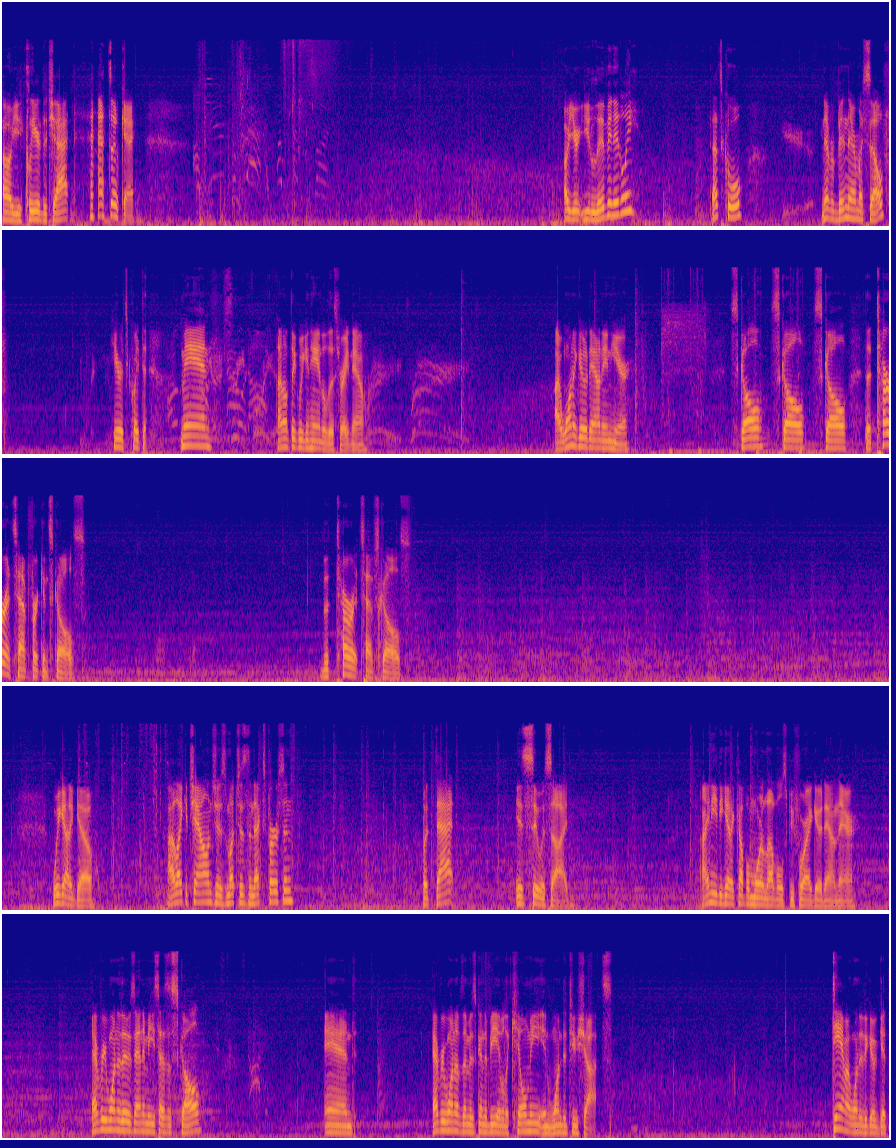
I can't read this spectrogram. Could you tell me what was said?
Oh, you cleared the chat? That's okay. Oh, you you live in Italy? That's cool. Never been there myself. Here it's quite the man. I don't think we can handle this right now. I want to go down in here. Skull, skull, skull. The turrets have freaking skulls. The turrets have skulls. We gotta go. I like a challenge as much as the next person. But that is suicide. I need to get a couple more levels before I go down there. Every one of those enemies has a skull. And every one of them is going to be able to kill me in one to two shots. Damn, I wanted to go get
